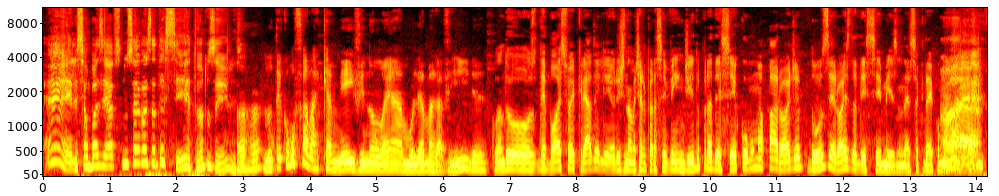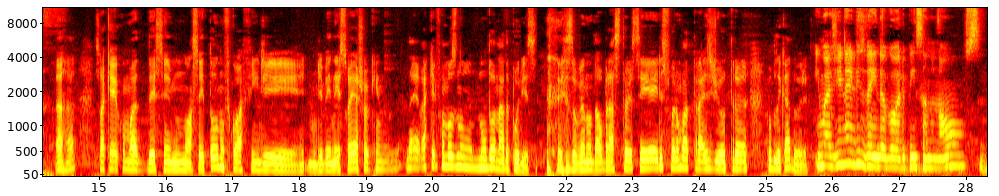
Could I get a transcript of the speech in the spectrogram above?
É, eles são baseados nos heróis da DC, todos eles. Aham. Não tem como falar que a Maeve não é a Mulher Maravilha. Quando o The Boys foi criado, ele originalmente era para ser vendido pra DC como uma paródia dos heróis da DC mesmo, né? Só que daí como Ah, a... é? Aham. Só que aí como a DC não aceitou, não ficou afim de, de vender isso aí, achou que... né, aquele famoso não, não dou nada por isso. Resolveu não dar o braço torcer e aí eles foram atrás de outra publicadora. Imagina eles vendo agora e pensando, nossa,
